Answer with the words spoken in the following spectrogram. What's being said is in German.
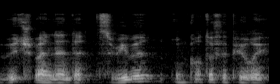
Wildschweinländer, Zwiebeln und Kartoffelpüree.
